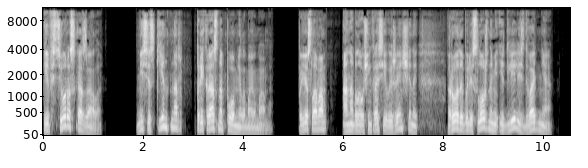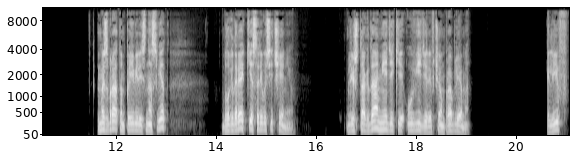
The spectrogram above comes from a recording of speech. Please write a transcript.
и все рассказала. Миссис Кинтнер прекрасно помнила мою маму. По ее словам, она была очень красивой женщиной, роды были сложными и длились два дня. Мы с братом появились на свет благодаря кесареву сечению. Лишь тогда медики увидели, в чем проблема. Лив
